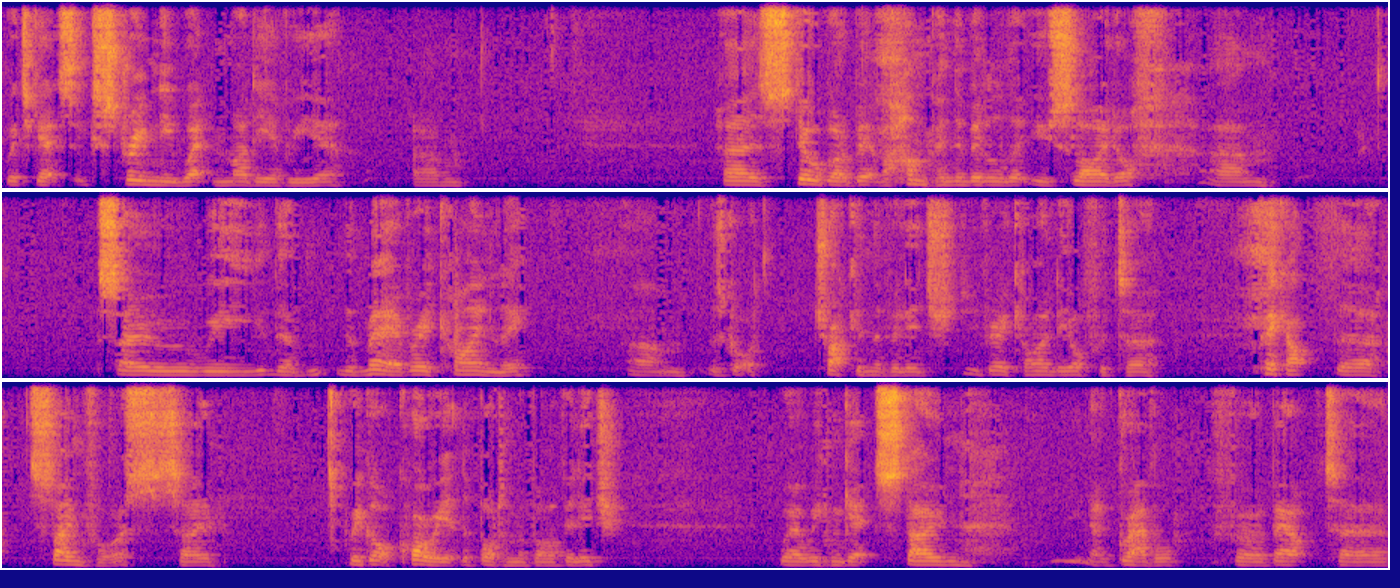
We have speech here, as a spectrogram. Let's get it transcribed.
which gets extremely wet and muddy every year, um, has still got a bit of a hump in the middle that you slide off. Um, so we, the the mayor very kindly um, has got a truck in the village. He very kindly offered to pick up the stone for us. So we've got a quarry at the bottom of our village where we can get stone, you know, gravel for about uh,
